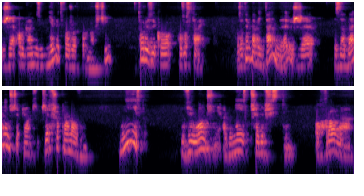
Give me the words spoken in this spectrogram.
że organizm nie wytworzy odporności, to ryzyko pozostaje. Poza tym pamiętajmy, że zadaniem szczepionki pierwszoplanowym nie jest wyłącznie albo nie jest przede wszystkim ochrona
